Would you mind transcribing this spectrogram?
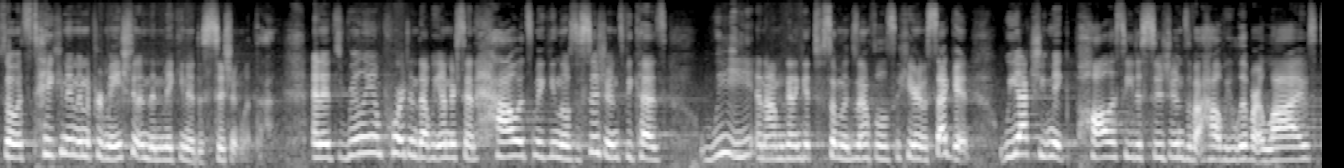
So it's taking in information and then making a decision with that. And it's really important that we understand how it's making those decisions because we, and I'm going to get to some examples here in a second, we actually make policy decisions about how we live our lives,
